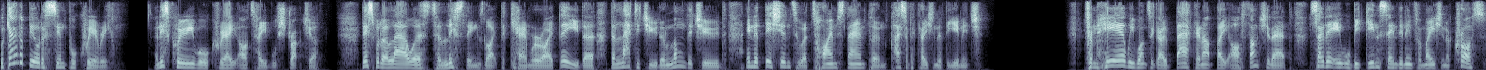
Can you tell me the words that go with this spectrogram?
We're going to build a simple query, and this query will create our table structure. This will allow us to list things like the camera ID, the, the latitude and longitude, in addition to a timestamp and classification of the image. From here, we want to go back and update our function app so that it will begin sending information across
